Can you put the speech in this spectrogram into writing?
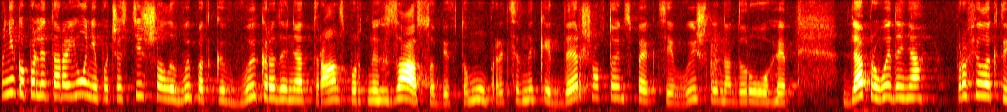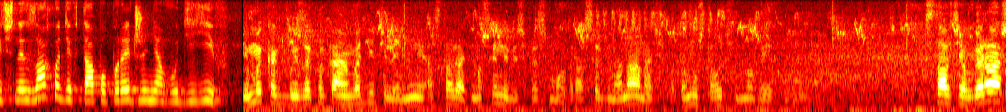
У Нікополі та районі почастішали випадки викрадення транспортних засобів, тому працівники Державтоінспекції вийшли на дороги для проведення профілактичних заходів та попередження водіїв. И мы как бы закликаем водителей не оставлять машины без присмотра, особенно на ночь, потому что очень много их угоняют. Ставьте в гараж,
